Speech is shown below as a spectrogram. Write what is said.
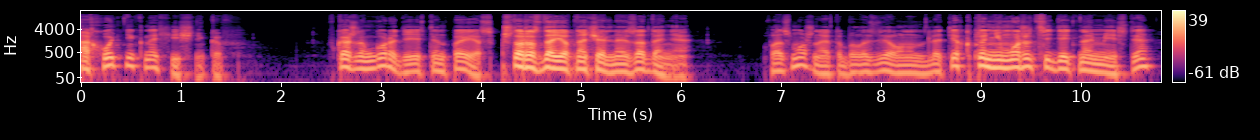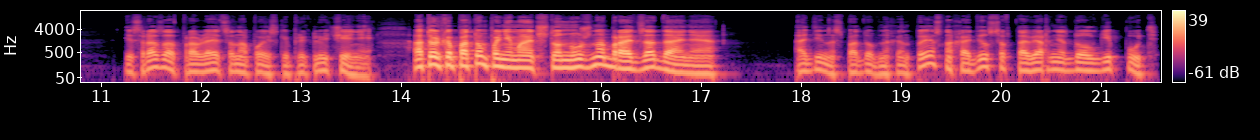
Охотник на хищников. В каждом городе есть НПС, что раздает начальное задание. Возможно, это было сделано для тех, кто не может сидеть на месте и сразу отправляется на поиски приключений, а только потом понимает, что нужно брать задания. Один из подобных НПС находился в таверне «Долгий путь»,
